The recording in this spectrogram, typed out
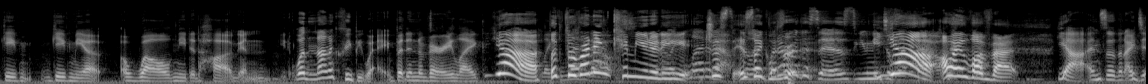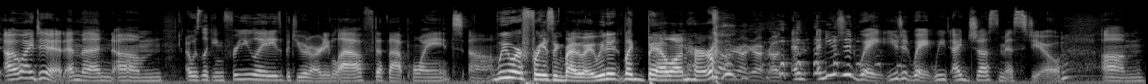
gave gave me a, a well needed hug and you know, well not a creepy way but in a very like yeah. Like, the running out. community like, just is They're like, whatever this is you need to Yeah. let it out. Oh, I love that. yeah, and so then I did. Oh, I did, and then um, I was looking for you ladies, but you had already left at that point. Um, We were freezing, by the way. We didn't like bail on her. no, no, no. And and you did wait. You did wait. We I just missed you. Um,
